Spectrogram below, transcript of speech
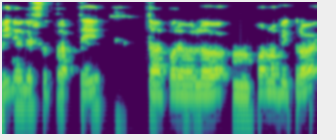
বিনিয়োগের সুদ প্রাপ্তি, তারপরে হলো পণ্য বিক্রয়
